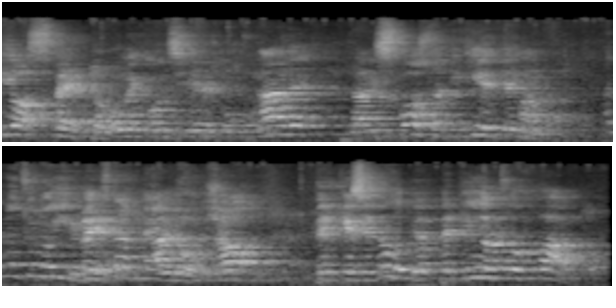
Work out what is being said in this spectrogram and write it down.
io aspetto come consigliere comunale la risposta di chi è demandato. Ma non sono io, Beh, allora, no, perché se tu perché io non l'ho fatto.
